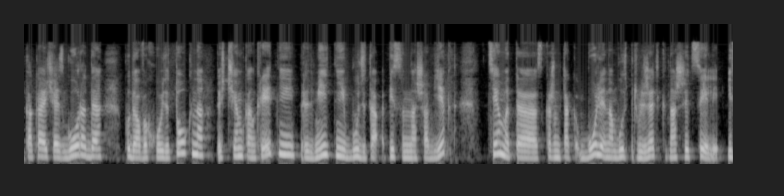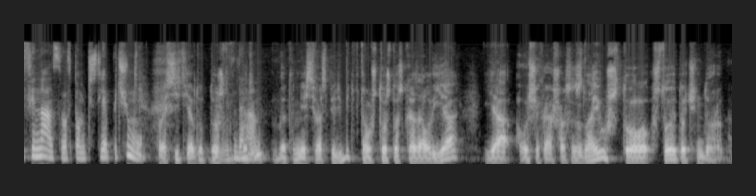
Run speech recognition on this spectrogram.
какая часть города, куда выходят окна. То есть чем конкретнее, предметнее будет описан наш объект, тем это, скажем так, более нам будет приближать к нашей цели. И финансово в том числе. Почему? Простите, я тут должен Да. в, этом, в этом месте вас перебить, потому что то, что сказал я, я очень хорошо осознаю, что стоит очень дорого.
